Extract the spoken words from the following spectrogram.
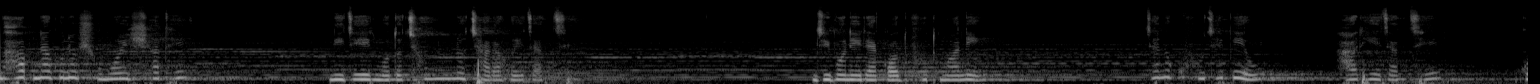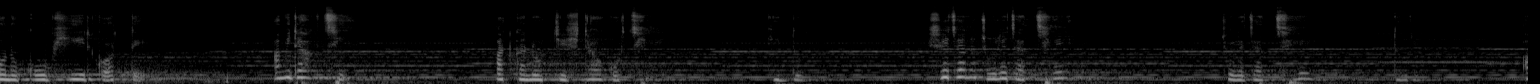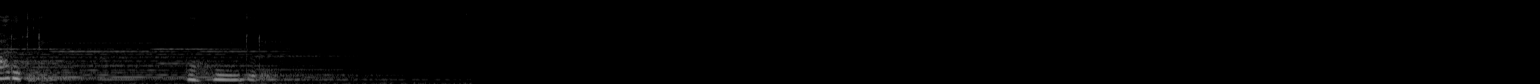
ভাবনাগুলো সময়ের সাথে নিজের মতো ছন্ন ছাড়া হয়ে যাচ্ছে। জীবনের এক অদ্ভুত মানে যেন খুঁজে পেয়েও হারিয়ে যাচ্ছে কোনো গভীর গর্তে। আমি ডাকছি, আটকানোর চেষ্টাও করছি, কিন্তু সে যেন চলে যাচ্ছে চলে যাচ্ছে দূরে। আরও দূরে বহু দূরে।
